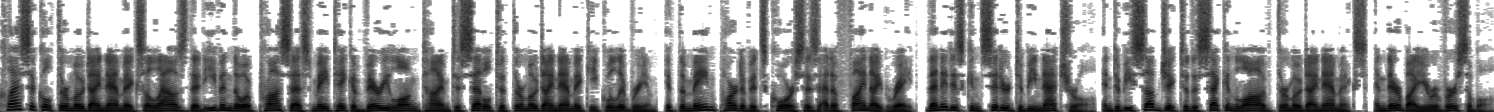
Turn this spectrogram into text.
Classical thermodynamics allows that even though a process may take a very long time to settle to thermodynamic equilibrium, if the main part of its course is at a finite rate, then it is considered to be natural, and to be subject to the second law of thermodynamics, and thereby irreversible.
